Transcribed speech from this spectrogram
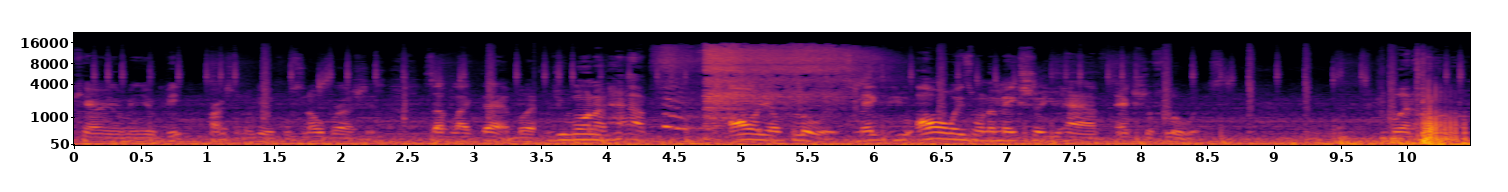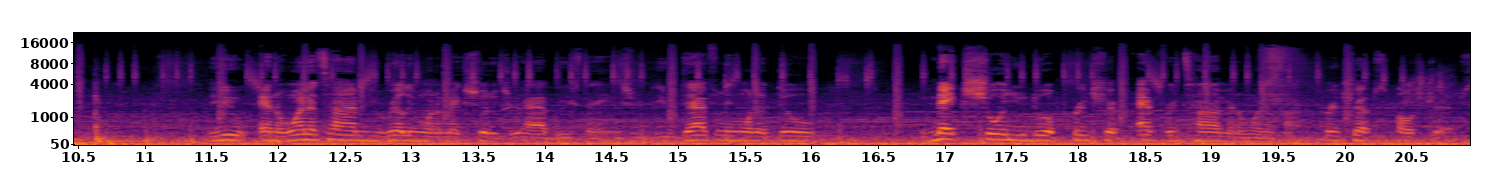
carry them in your personal vehicle, snow brushes, stuff like that. But you want to have all your fluids. Make you always want to make sure you have extra fluids. But um, you in the wintertime, you really want to make sure that you have these things. You, you definitely want to do. Make sure you do a pre-trip every time in the wintertime. Pre-trips, post-trips.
